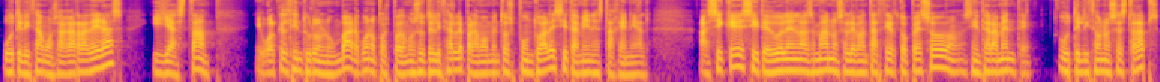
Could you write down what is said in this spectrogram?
utilizamos agarraderas y ya está. Igual que el cinturón lumbar, bueno, pues podemos utilizarle para momentos puntuales y también está genial. Así que si te duelen las manos al levantar cierto peso, sinceramente, utiliza unos straps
